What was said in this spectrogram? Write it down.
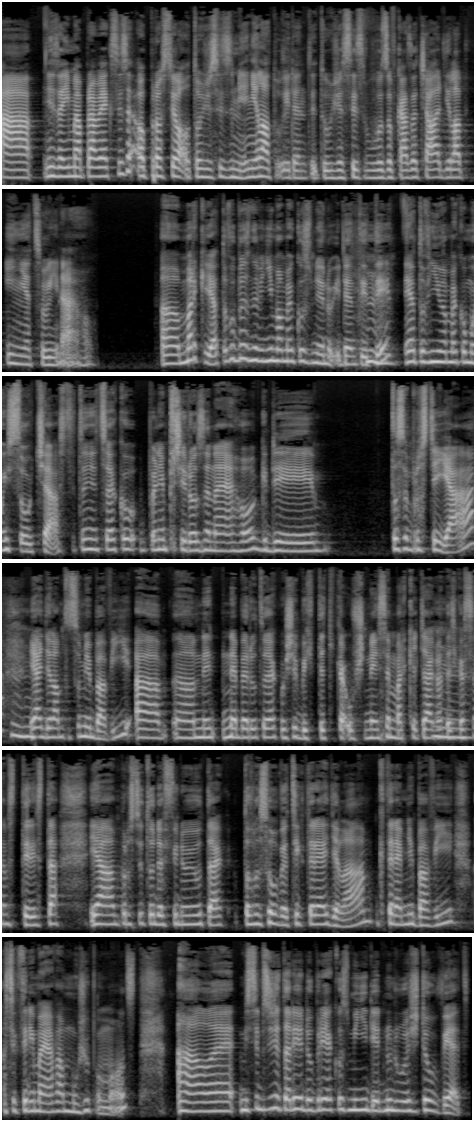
A mě zajímá právě, jak jsi se oprostila o to, že jsi změnila tu identitu, že jsi v úvozovkách začala dělat i něco jiného. Uh, Marky, já to vůbec nevnímám jako změnu identity, hmm. já to vnímám jako moji součást. Je to něco jako úplně přirozeného, kdy to jsem prostě já, mm-hmm. já dělám to, co mě baví a, ne, neberu to jako, že bych teďka už nejsem marketák a teďka mm-hmm. jsem stylista. Já prostě to definuju tak, tohle jsou věci, které dělám, které mě baví a se kterými já vám můžu pomoct. Ale myslím si, že tady je dobré jako zmínit jednu důležitou věc.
